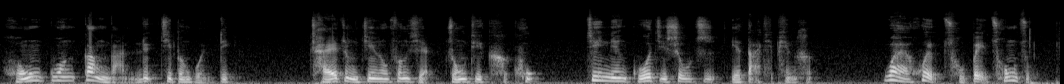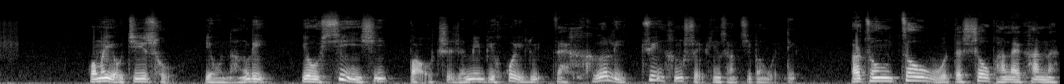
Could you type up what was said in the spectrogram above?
宏观杠杆率基本稳定，财政金融风险总体可控，今年国际收支也大体平衡。外汇储备充足，我们有基础、有能力、有信心保持人民币汇率在合理均衡水平上基本稳定。而从周五的收盘来看呢，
